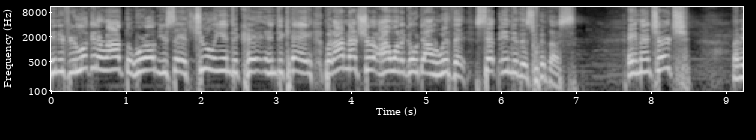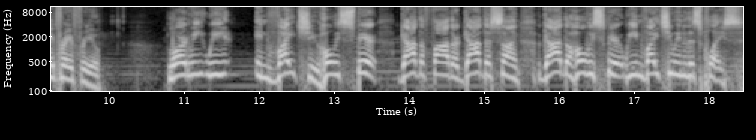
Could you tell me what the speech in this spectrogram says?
And if you're looking around the world and you say it's truly in decay, in decay, but I'm not sure I want to go down with it, step into this with us. Amen, church? Let me pray for you. Lord, we, we invite you, Holy Spirit, God the Father, God the Son, God the Holy Spirit, we invite you into this place.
